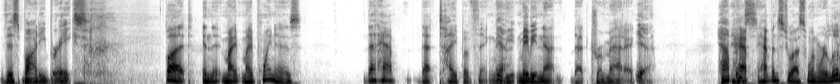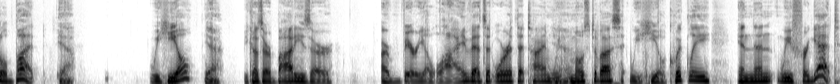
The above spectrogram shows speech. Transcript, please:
this body breaks. But and the, my my point is that hap that type of thing, maybe Yeah. maybe not that dramatic, Yeah. hap- Happens. happens to us when we're little, but yeah. we heal Yeah. because our bodies are are very alive as it were at that time we, most of us we heal quickly and then we forget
